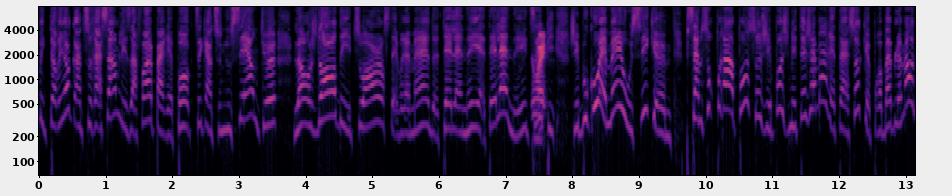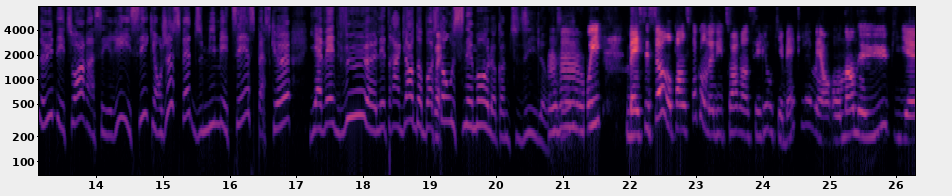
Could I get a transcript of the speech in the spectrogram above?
Victoria, quand tu rassembles les affaires par époque, tu sais, quand tu nous cernes que l'âge d'or des tueurs, c'était vraiment de telle année à telle année, tu sais. Ouais. Puis j'ai beaucoup aimé aussi que, puis ça me surprend pas, ça, j'ai pas, je m'étais jamais arrêté à ça, que probablement on a eu des tueurs en série ici qui ont juste fait du mimétisme parce que ils avaient vu euh, l'étrangleur de Boston au cinéma, là, comme tu dis, là. Mhm, oui, ben c'est ça. On pense pas qu'on a des tueurs en série au Québec, là, mais on, on en a eu. Puis euh,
